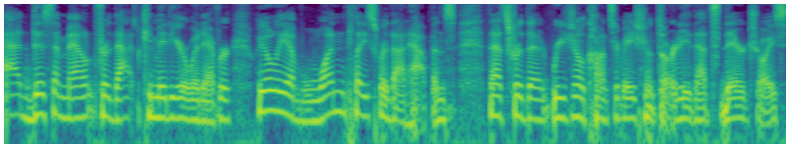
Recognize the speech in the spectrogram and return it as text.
add this amount for that committee or whatever. We only have one place where that happens. That's for the Regional Conservation Authority. That's their choice.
